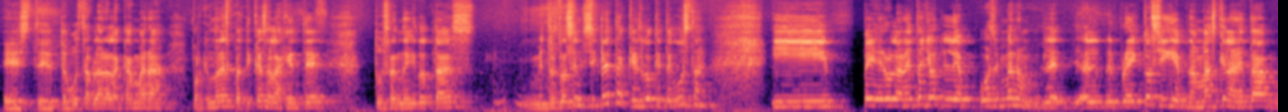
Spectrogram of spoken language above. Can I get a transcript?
este, te gusta hablar a la cámara? ¿Por qué no les platicas a la gente tus anécdotas mientras vas en bicicleta, que es lo que te gusta? Y, pero la neta, yo le, o sea, bueno, el, proyecto sigue, nada más que la neta,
